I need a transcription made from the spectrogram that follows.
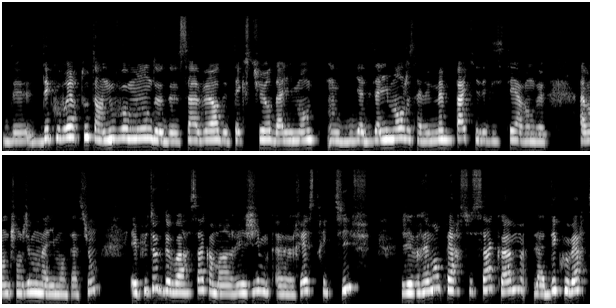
découvrir tout un nouveau monde de saveurs, de textures, d'aliments. Il y a des aliments, je ne savais même pas qu'ils existaient avant de, avant de changer mon alimentation. Et plutôt que de voir ça comme un régime euh, restrictif, j'ai vraiment perçu ça comme la découverte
